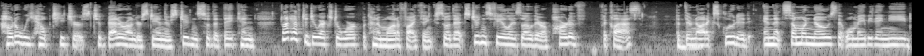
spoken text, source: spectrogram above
how do we help teachers to better understand their students so that they can not have to do extra work but kind of modify things so that students feel as though they're a part of the class that they're not excluded and that someone knows that well maybe they need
